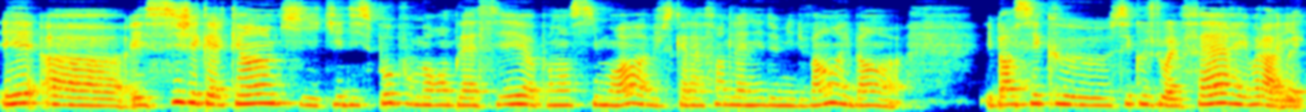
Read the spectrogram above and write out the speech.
Et, euh, et si j'ai quelqu'un qui, qui est dispo pour me remplacer euh, pendant six mois jusqu'à la fin de l'année 2020, et ben, euh, et ben c'est que c'est que je dois le faire. Et voilà. Et,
